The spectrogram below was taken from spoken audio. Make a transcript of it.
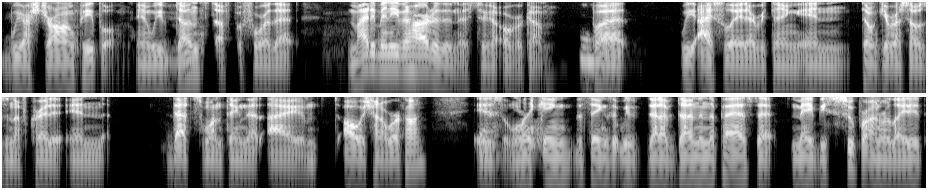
we are strong people and we've mm-hmm. done stuff before that might have been even harder than this to overcome. Mm-hmm. But we isolate everything and don't give ourselves enough credit. And that's one thing that I am always trying to work on is yeah. linking the things that we that I've done in the past that may be super unrelated,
